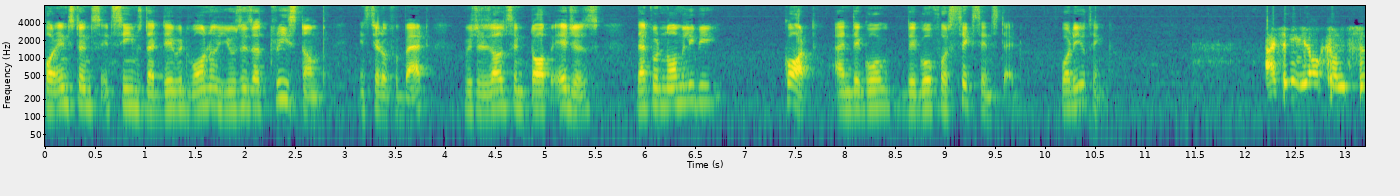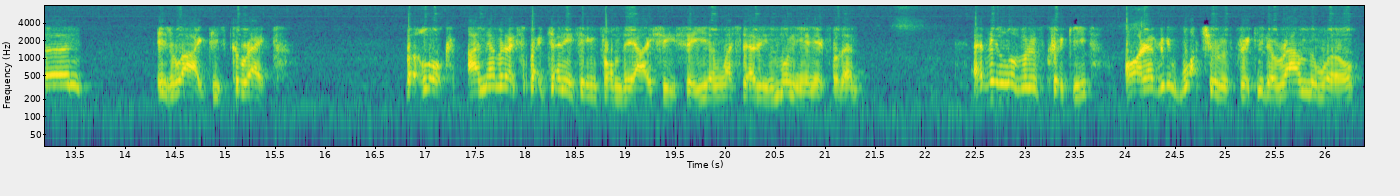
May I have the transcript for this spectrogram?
For instance, it seems that David Warner uses a tree stump instead of a bat, which results in top edges that would normally be caught and they go they go for six instead. What do you think? I think your concern is right, is correct. But look, I never expect anything from the ICC unless there is money in it for them. Every lover of cricket, or every watcher of cricket around the world,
